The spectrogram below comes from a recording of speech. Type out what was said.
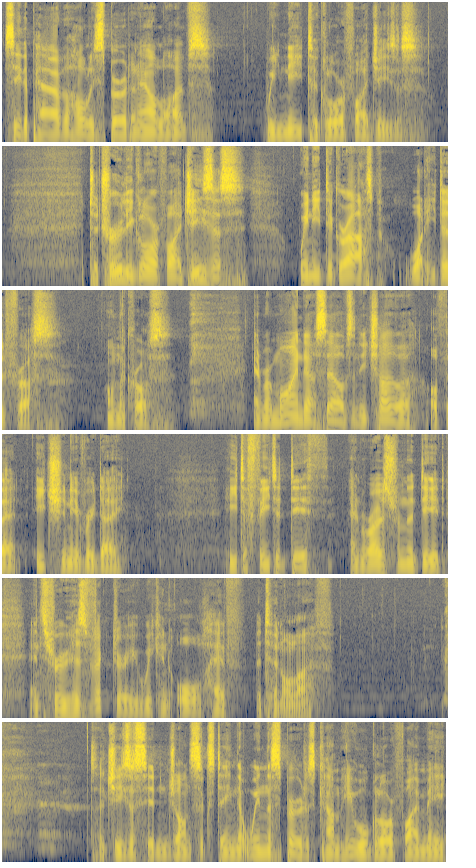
see the power of the Holy Spirit in our lives, we need to glorify Jesus. To truly glorify Jesus, we need to grasp what he did for us. on the cross and remind ourselves and each other of that each and every day. He defeated death and rose from the dead, and through his victory, we can all have eternal life. So Jesus said in John 16 that when the Spirit has come, he will glorify me,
